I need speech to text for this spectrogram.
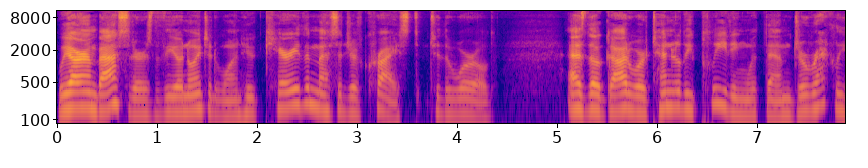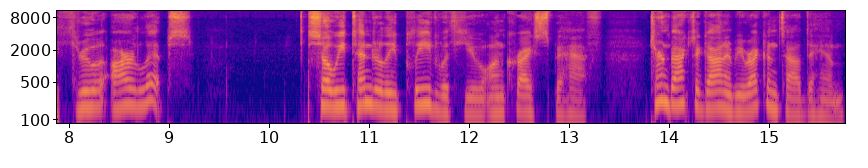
We are ambassadors of the Anointed One who carry the message of Christ to the world, as though God were tenderly pleading with them directly through our lips. So we tenderly plead with you on Christ's behalf. Turn back to God and be reconciled to Him.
